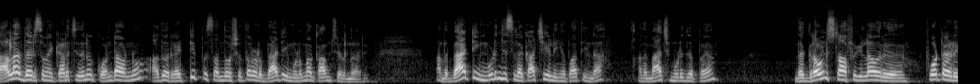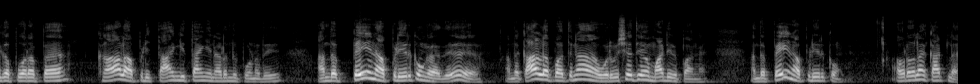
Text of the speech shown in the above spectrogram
தலை தரிசனம் கிடச்சிதுன்னு கொண்டாடணும். அதுவும் ரெட்டிப்பு சந்தோஷத்தை அவரோட பேட்டிங் மூலமாக காமிச்சிருந்தாரு. அந்த பேட்டிங் முடிஞ்ச சில காட்சிகள் நீங்கள் பார்த்தீங்களா? அந்த மேட்ச் முடிஞ்சப்போ இந்த கிரவுண்ட் ஸ்டாஃபுக்கெல்லாம் ஒரு ஃபோட்டோ எடுக்க போகிறப்ப காலை அப்படி தாங்கி தாங்கி நடந்து போனது. அந்த பெயின் அப்படி இருக்குங்க அது. அந்த காலில் பார்த்தீங்கன்னா ஒரு விஷயத்தையும் மாட்டியிருப்பாங்க. அந்த பெயின் அப்படி இருக்கும். அவர் அதெல்லாம் காட்டல.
